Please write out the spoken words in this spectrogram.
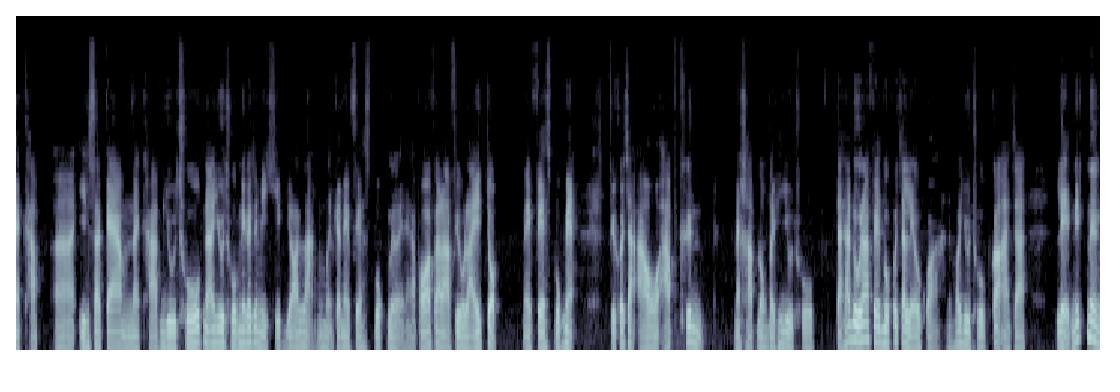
นะครับอ่าอินสตาแกรมนะครับ YouTube นะ YouTube นี่ก็จะมีคลิปย้อนหลังเหมือนกันใน Facebook เลยนะครับ เพราะว่าเวลาฟิลไลฟ์จบใน Facebook เนี่ยฟิลก็จะเอา up ขึ้นนะครับลงไปที่ YouTube แต่ถ้าดูหน้า Facebook ก็จะเร็วกว่า เพราะ YouTube ก็อาจจะ late นิดนึง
